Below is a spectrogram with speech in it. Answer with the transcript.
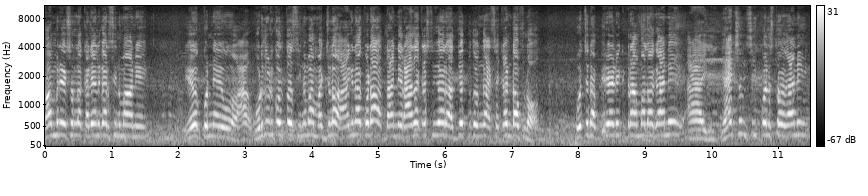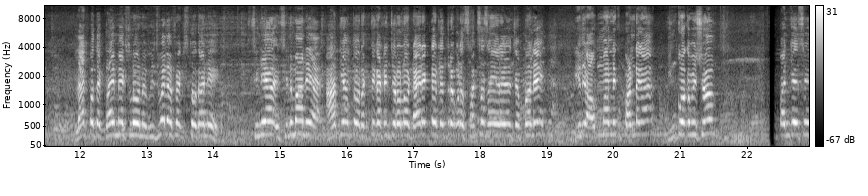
కాంబినేషన్లో కళ్యాణ్ గారి సినిమా అని ఏ కొన్ని ఒడిదుడుకులతో సినిమా మధ్యలో ఆగినా కూడా దాన్ని రాధాకృష్ణ గారు అత్యద్భుతంగా సెకండ్ హాఫ్లో వచ్చిన పీరియాడిక్ డ్రామాలో కానీ ఆ యాక్షన్ సీక్వెన్స్తో కానీ లేకపోతే క్లైమాక్స్లో ఉన్న విజువల్ ఎఫెక్ట్స్తో కానీ సినిమా సినిమాని ఆద్యంతో రక్తి కట్టించడంలో డైరెక్టర్లు ఇద్దరు కూడా సక్సెస్ అయ్యారని చెప్పాలి. ఇది అభిమానులకు పండగ. ఇంకొక విషయం పనిచేసి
